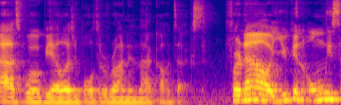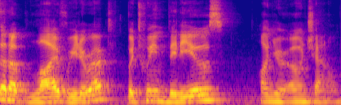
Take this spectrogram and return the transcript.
ads will be eligible to run in that context. For now, you can only set up live redirect between videos on your own channel.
